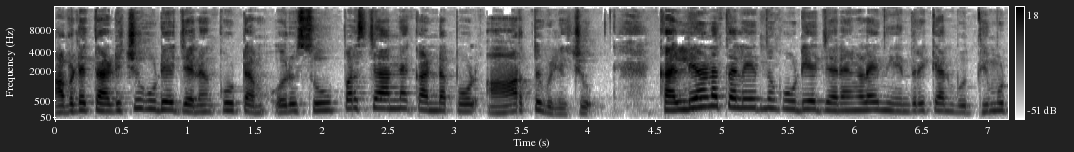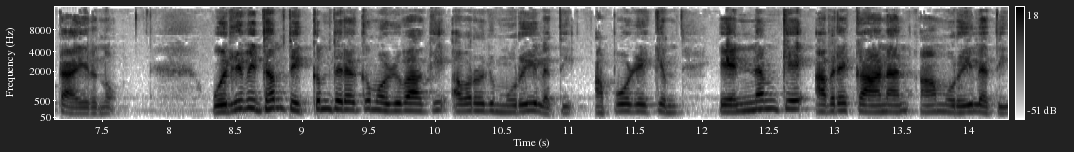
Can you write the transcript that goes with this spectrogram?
അവിടെ തടിച്ചുകൂടിയ ജനക്കൂട്ടം ഒരു സൂപ്പർ സ്റ്റാറിനെ കണ്ടപ്പോൾ ആർത്തു വിളിച്ചു. കല്യാണ തലേന്ന് കൂടിയ ജനങ്ങളെ നിയന്ത്രിക്കാൻ ബുദ്ധിമുട്ടായിരുന്നു. ഒരുവിധം തിക്കും തിരക്കും ഒഴിവാക്കി അവർ ഒരു മുറിയിലെത്തി. അപ്പോഴേക്കും എൻ എം കെ അവരെ കാണാൻ ആ മുറിയിലെത്തി.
